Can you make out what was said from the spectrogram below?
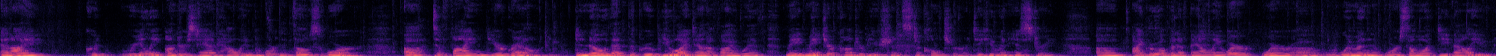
and I could really understand how important those were uh, to find your ground, to know that the group you identify with made major contributions to culture and to human history. Um, I grew up in a family where, where uh, women were somewhat devalued,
